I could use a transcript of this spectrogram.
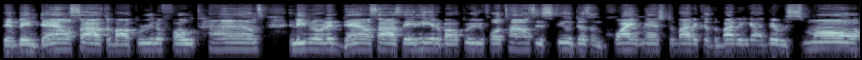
they've been downsized about three to four times. And even though they downsized their head about three to four times, it still doesn't quite match the body because the body got very small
